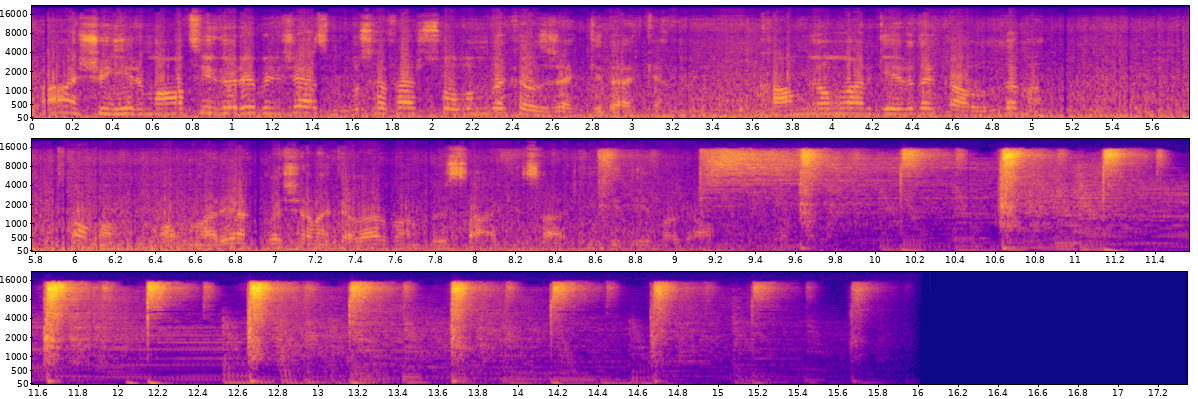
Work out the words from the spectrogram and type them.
Aa şu 26'yı görebileceğiz mi? Bu sefer solumda kalacak giderken. Kamyonlar geride kaldı değil mi? Tamam. Onlar yaklaşana kadar ben böyle sakin sakin gideyim bakalım.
